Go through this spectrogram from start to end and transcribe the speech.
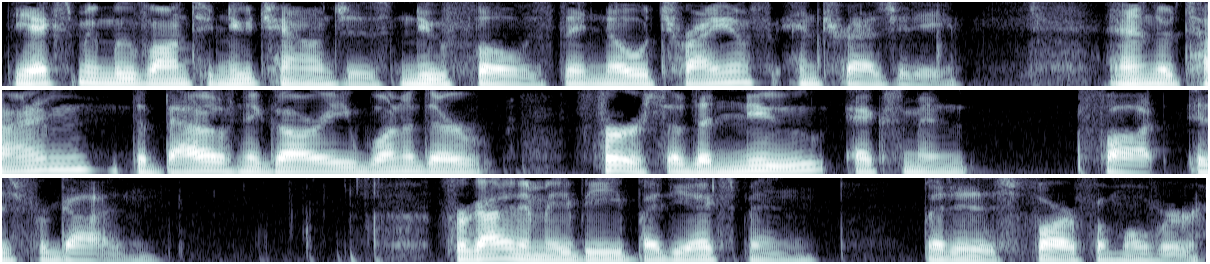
The X Men move on to new challenges, new foes. They know triumph and tragedy. And in their time, the Battle of N'Garai, one of their first of the new X Men fought, is forgotten. Forgotten it may be by the X Men, but it is far from over.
